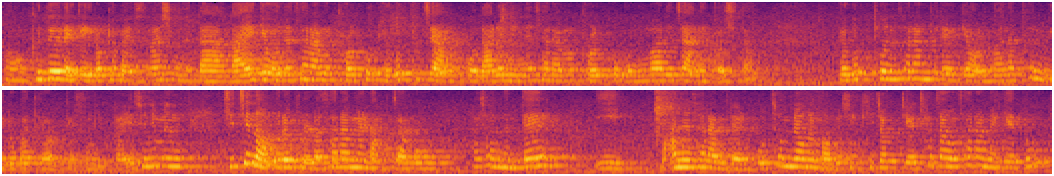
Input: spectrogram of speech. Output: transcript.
어, 그들에게 이렇게 말씀하십니다. 나에게 오는 사람은 결코 배고프지 않고 나를 믿는 사람은 결코 목마르지 않을 것이다. 배고픈 사람들에게 얼마나 큰 위로가 되었겠습니까? 예수님은 지친 어부를 불러 사람을 낚자고 하셨는데 이 많은 사람들, 5천 명을 먹이신 기적 뒤에 찾아온 사람에게도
